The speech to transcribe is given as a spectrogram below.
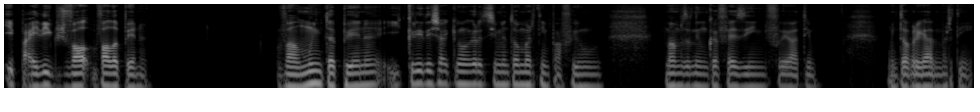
e pá, e digo-vos, vale, vale a pena. Vale muito a pena e queria deixar aqui um agradecimento ao Martim. Pá, foi um, tomámos ali um cafezinho, foi ótimo. Muito obrigado, Martim.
